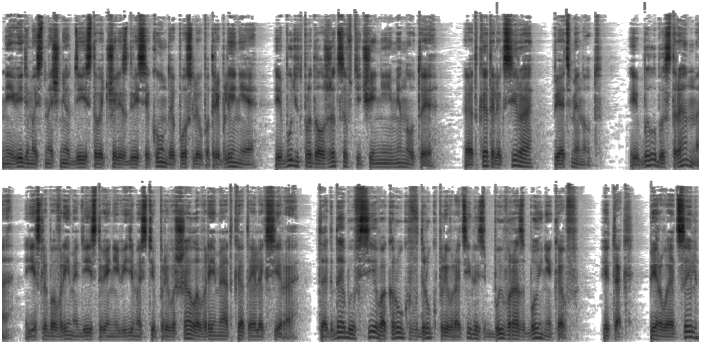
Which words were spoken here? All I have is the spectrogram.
Невидимость начнет действовать через 2 секунды после употребления и будет продолжаться в течение минуты. Откат эликсира – 5 минут. И было бы странно, если бы время действия невидимости превышало время отката эликсира. Тогда бы все вокруг вдруг превратились бы в разбойников. Итак, первая цель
